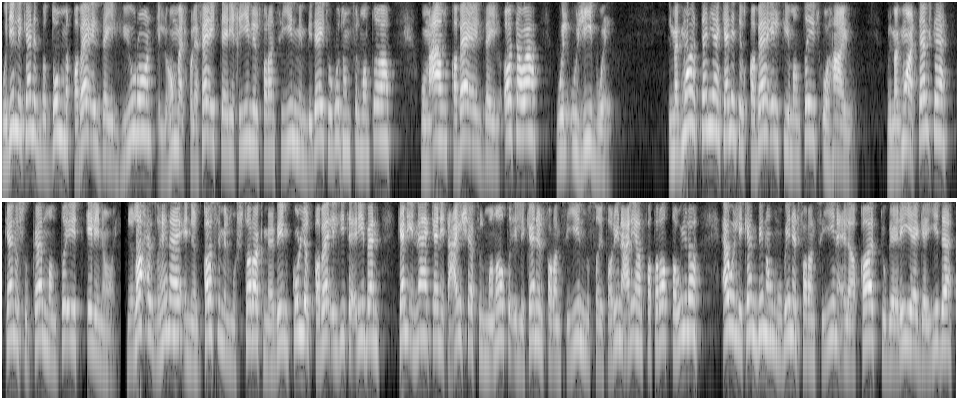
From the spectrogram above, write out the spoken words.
ودي اللي كانت بتضم قبائل زي الهيورون اللي هم الحلفاء التاريخيين للفرنسيين من بداية وجودهم في المنطقة ومعاهم قبائل زي الأوتاوا والأوجيبوي. المجموعة الثانية كانت القبائل في منطقة أوهايو والمجموعة الثالثة كانوا سكان منطقة إلينوي. نلاحظ هنا أن القاسم المشترك ما بين كل القبائل دي تقريبا كان إنها كانت عايشة في المناطق اللي كان الفرنسيين مسيطرين عليها لفترات طويلة أو اللي كان بينهم وبين الفرنسيين علاقات تجارية جيدة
